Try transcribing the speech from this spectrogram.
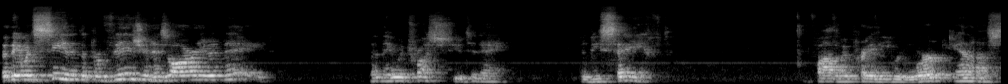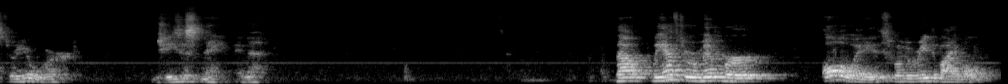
That they would see that the provision has already been made. That they would trust you today and be saved Father, we pray that you would work in us through your word. In Jesus' name, amen. Now, we have to remember always when we read the Bible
